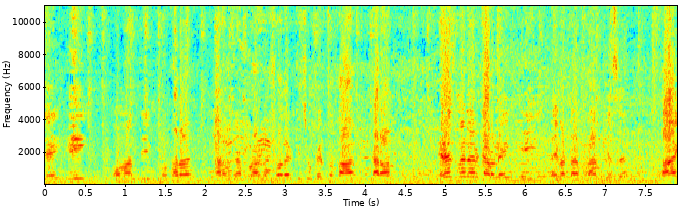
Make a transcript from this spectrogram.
যে এই অমান্তিক ঘটনা কারণ প্রশাসনের কিছু ব্যর্থতা কারণ হ্যারাসমেন্টের কারণেই এই ড্রাইভারটা প্রাণ গেছে। তাই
